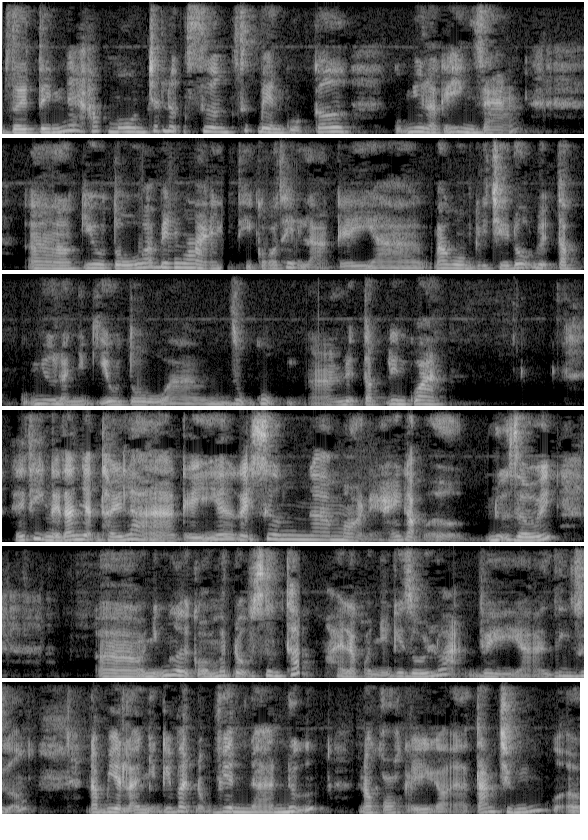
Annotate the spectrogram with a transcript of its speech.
giới tính này, hormone, chất lượng xương, sức bền của cơ cũng như là cái hình dáng uh, cái yếu tố à, bên ngoài thì có thể là cái uh, bao gồm cái chế độ luyện tập cũng như là những cái yếu tố uh, dụng cụ uh, luyện tập liên quan. Thế thì người ta nhận thấy là cái gãy xương mỏi này hay gặp ở nữ giới uh, những người có mật độ xương thấp hay là có những cái rối loạn về uh, dinh dưỡng đặc biệt là những cái vận động viên uh, nữ nó có cái gọi là tam chứng ở ờ,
